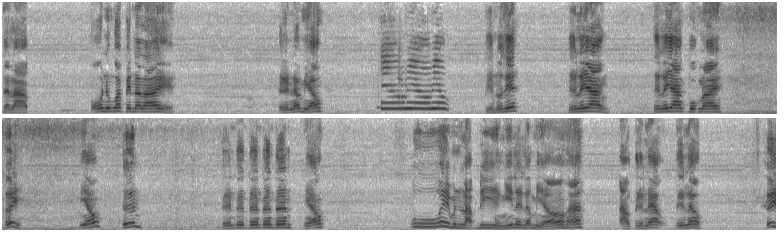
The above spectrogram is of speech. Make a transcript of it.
แต่หลับ โอ้นึกว่าเป็นอะไร ตื่นแล้วเหมียวเหมียวเหมียวเหมียวตื่นดูสิตื่นหรือยัง ตื่นหรือยังปลุกหน่อย เฮ้ย เหมียว ตื่น ตื่นตื่นตื่นตื่นตื่นเหมียวอุ้ยมันหลับดีอย่างนี้เลยเหรอเหมียวฮะอ้าวตื่นแล้ว ตื่นแล้ว เฮ้ย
